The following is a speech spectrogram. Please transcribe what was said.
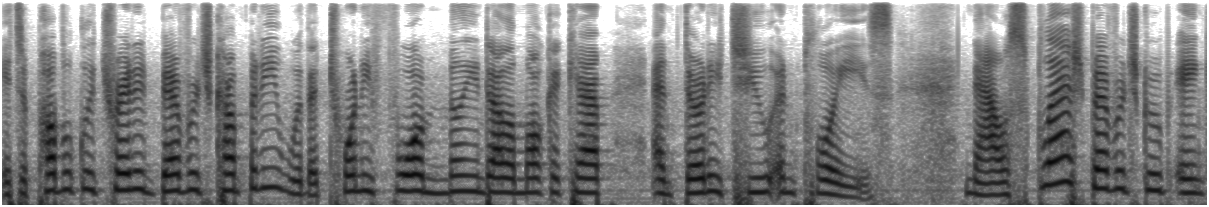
It's a publicly traded beverage company with a $24 million market cap and 32 employees. Now, Splash Beverage Group Inc.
